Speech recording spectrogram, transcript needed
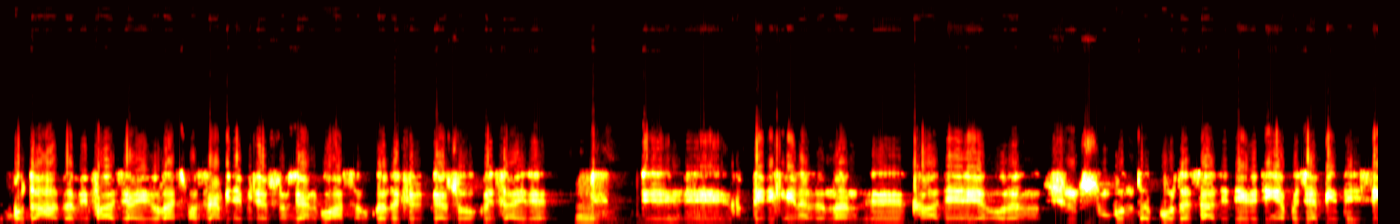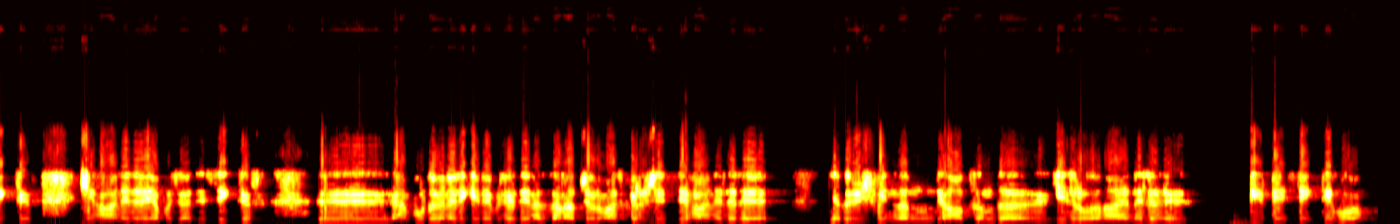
Bu daha da bir faciaya yol açmaz. Ben bir de biliyorsunuz yani bu hastalıkları da körükler, soğuk vesaire. Evet. E, dedik en azından e, KDV oranını düşürürsün bunda. Burada sadece devletin yapacağı bir destektir ki hanelere yapacağı destektir. E, yani burada öneri gelebilirdi. En azından atıyorum asgari ücretli hanelere ya da 3 bin liranın altında gelir olan hanelere bir destekti bu.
